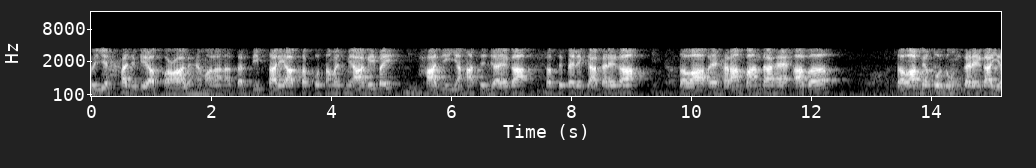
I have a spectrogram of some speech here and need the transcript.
تو یہ حج کے افعال ہیں مولانا، ترتیب ساری آپ سب کو سمجھ میں آ گئی بھائی۔ حاجی یہاں سے جائے گا، سب سے پہلے کیا کرے گا؟ حرام باندھا ہے۔ اب طواف قدوم کرے گا، یہ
